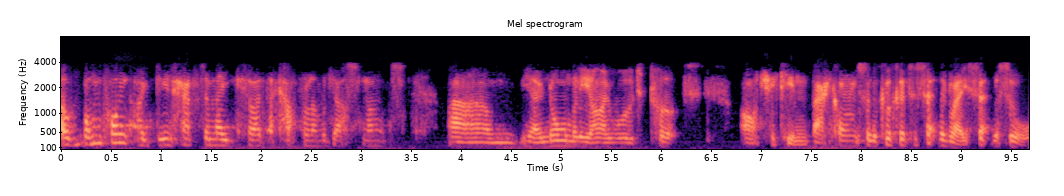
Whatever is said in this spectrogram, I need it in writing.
at one point, I did have to make like a couple of adjustments. Um, you know, normally I would put our chicken back onto the cooker to set the glaze, set the sauce.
